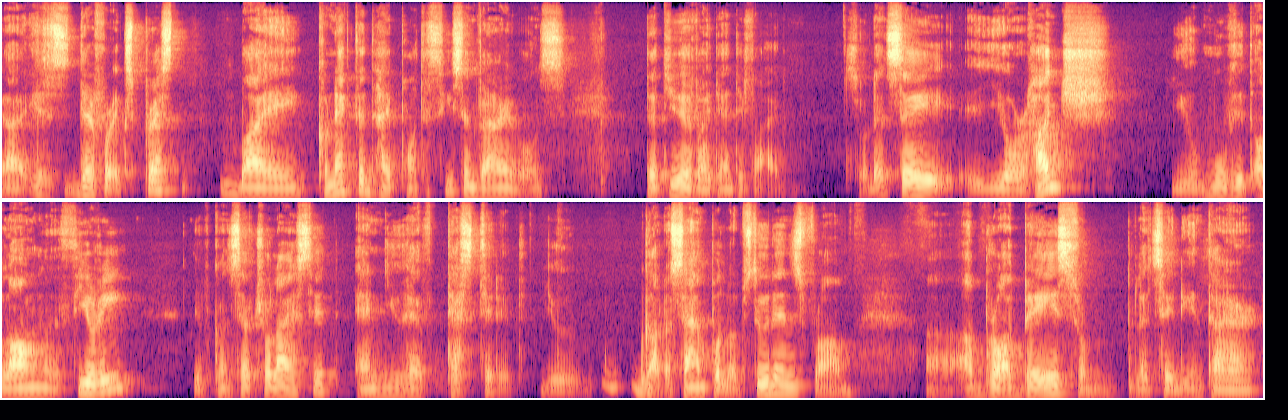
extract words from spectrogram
uh, is therefore expressed by connected hypotheses and variables that you have identified. So let's say your hunch, you moved it along the theory, you've conceptualized it, and you have tested it. You got a sample of students from uh, a broad base, from let's say the entire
